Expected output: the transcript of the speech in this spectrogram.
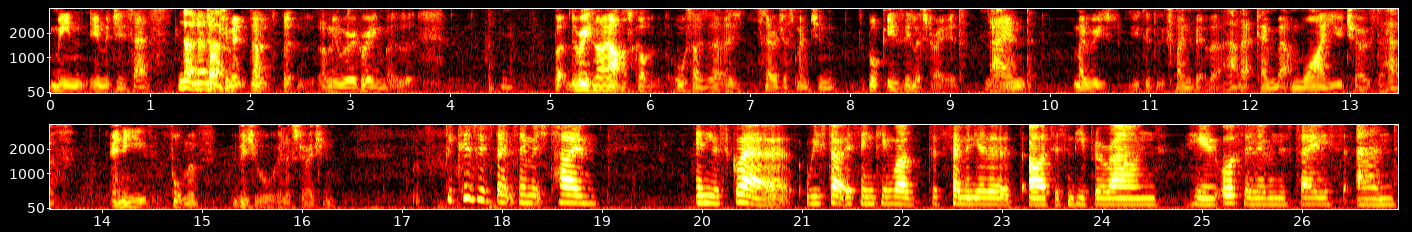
mean images as No, no, no. document. No, but I mean we're agreeing. But but the reason I ask, also, as- as Sarah just mentioned, the book is illustrated, Yeah. and maybe you could explain a bit about how that came about and why you chose to have any form of visual illustration. because we spent so much time in the square, we started thinking, well, there's so many other artists and people around who also live in this place, and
